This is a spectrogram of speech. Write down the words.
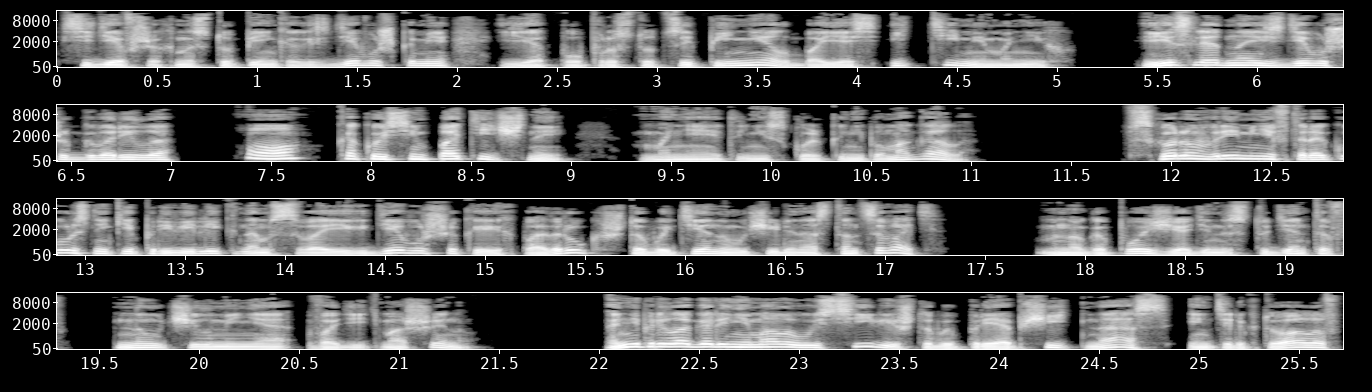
сидевших на ступеньках с девушками, я попросту цепенел, боясь идти мимо них. И если одна из девушек говорила «О, какой симпатичный», мне это нисколько не помогало. В скором времени второкурсники привели к нам своих девушек и их подруг, чтобы те научили нас танцевать. Много позже один из студентов научил меня водить машину. Они прилагали немало усилий, чтобы приобщить нас, интеллектуалов,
